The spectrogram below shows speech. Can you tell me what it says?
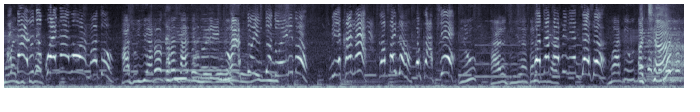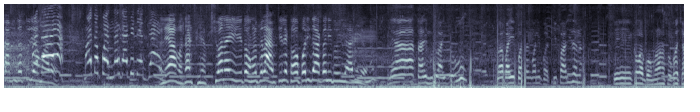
મોબાઈલ જીતી જાય. હા જોઈએ હેડો કરણ તારે જેમ દોરી એમ તો. એવું હા હેડો દેખા ના કરણ જોઈએ હેડો. એક એવું મારતી ઉત અચ્છા. જો કાપી જતું રહે અમારે. એટલે આ વધારે ફેંકશો નહીં એ તો હમણાં પેલા આવતી એટલે ખબર પડી જા કની દોરી હારી લે તારી હું તો આવી ગયો હું. પેલા ભાઈ પતંગોની ભરતી પાડી છે ને એ વાર ગોમડાનો છોકરો છે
